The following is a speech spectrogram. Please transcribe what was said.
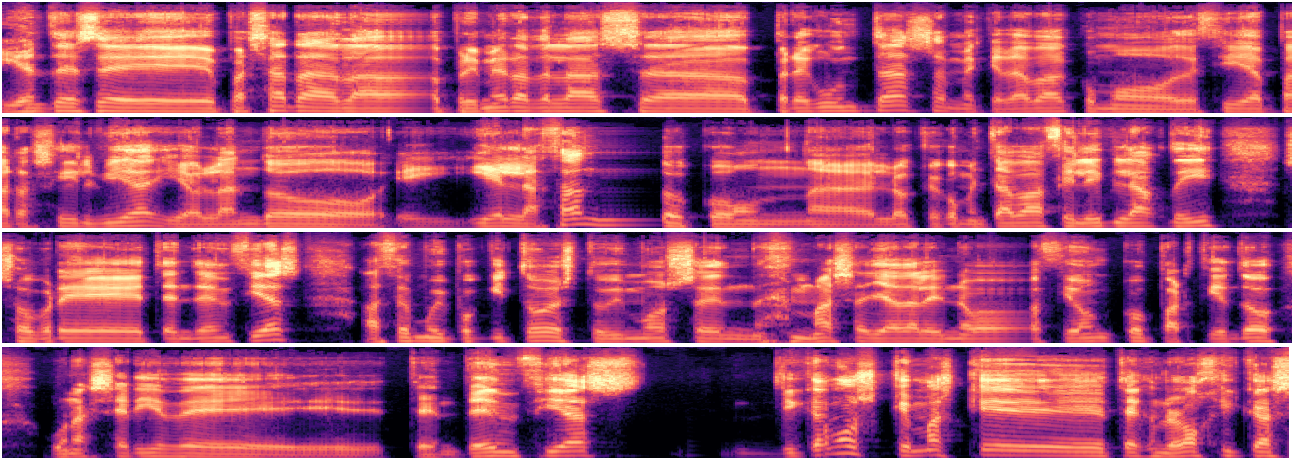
Y antes de pasar a la primera de las eh, preguntas, me quedaba, como decía, para Silvia y hablando y, enlazando con eh, lo que comentaba Philippe Lardy sobre tendencias. Hace muy poquito estuvimos en Más allá de la innovación compartiendo una serie de tendencias digamos que más que tecnológicas,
